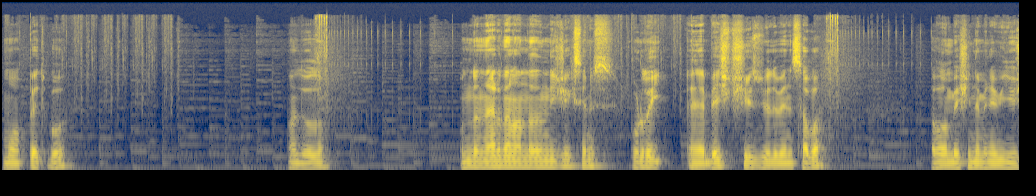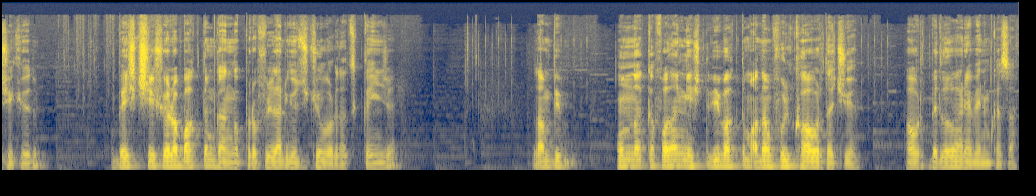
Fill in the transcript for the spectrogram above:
Muhabbet bu. Hadi oğlum. Bunu da nereden anladın diyecekseniz. Burada 5 e, kişi izliyordu beni sabah. Sabahın 5'inde beni video çekiyordum. 5 kişiye şöyle baktım kanka profiller gözüküyor burada tıklayınca. Lan bir 10 dakika falan geçti. Bir baktım adam full covered açıyor. Covered bedel var ya benim kasa.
